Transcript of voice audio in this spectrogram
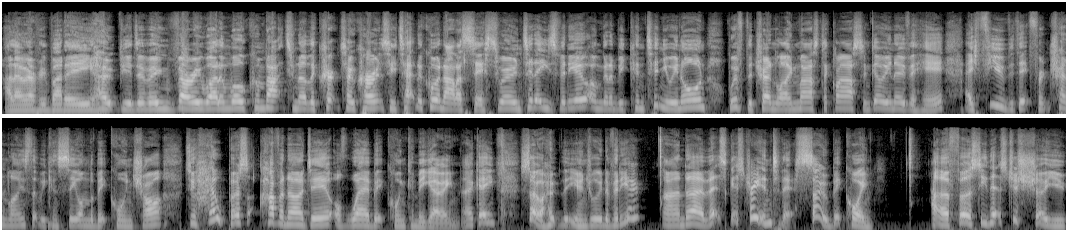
Hello, everybody. Hope you're doing very well, and welcome back to another cryptocurrency technical analysis. Where in today's video, I'm going to be continuing on with the trendline masterclass and going over here a few of the different trend lines that we can see on the Bitcoin chart to help us have an idea of where Bitcoin can be going. Okay, so I hope that you enjoyed the video, and uh, let's get straight into this. So, Bitcoin. Uh, firstly, let's just show you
